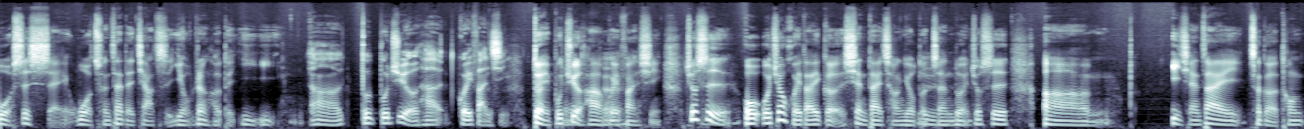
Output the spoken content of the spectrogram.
我是谁，我存在的价值有任何的意义？啊，不不具有它的规范性。对，不具有它的规范性。就是我我就回答一个现代常有的争论，就是呃，以前在这个同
